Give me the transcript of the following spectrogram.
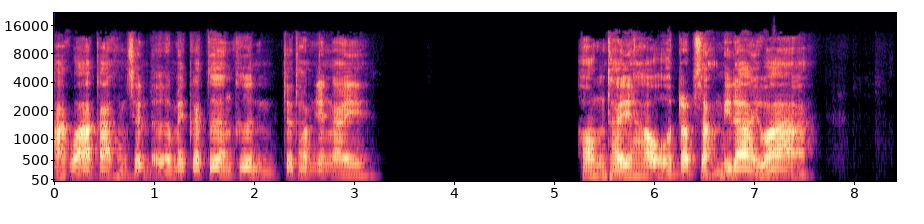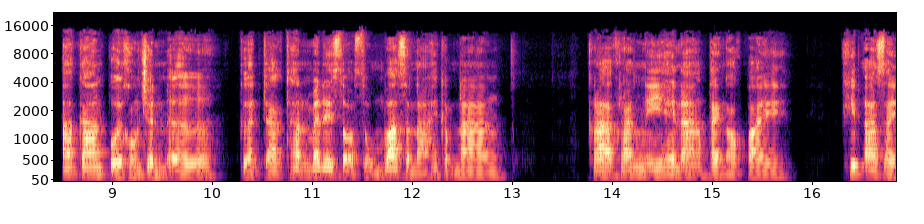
หากว่าอาการของเฉินเอ๋อไม่กระเตื้องขึ้น จะทำยังไง ฮองไทเฮาอดรับสั่งไม่ได้ว่า อาการป่วยของเฉินเอ๋อเกิดจากท่านไม่ได้สะสมวาสนาให้กับนาง คราครั้งนี้ให้นางแต่งออกไป คิดอาศัย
